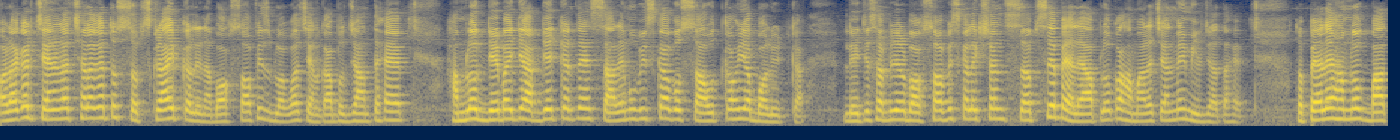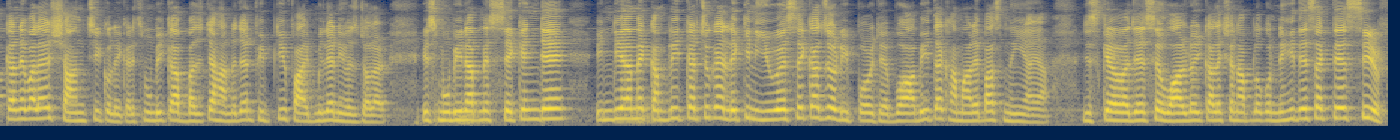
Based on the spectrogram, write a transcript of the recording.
और अगर चैनल अच्छा लगा तो सब्सक्राइब कर लेना बॉक्स ऑफ़िस ब्लॉगबस चैनल का। आप लोग जानते हैं हम लोग डे बाई डे अपडेट करते हैं सारे मूवीज़ का, वो साउथ का हो या बॉलीवुड का। लेटेस्ट अपडेट और बॉक्स ऑफ़िस कलेक्शन सबसे पहले आप लोग को हमारे चैनल में मिल जाता है। तो पहले हम लोग बात करने वाले हैं शांची को लेकर। इस मूवी का बजट है hundred and fifty five million US dollar इस मूवी ने अपने सेकेंड डे इंडिया में कंप्लीट कर चुका है, लेकिन यूएसए का जो रिपोर्ट है, वो अभी तक हमारे पास नहीं आया। जिसके वजह से वर्ल्ड वाइड कलेक्शन आप लोग को नहीं दे सकते, सिर्फ़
